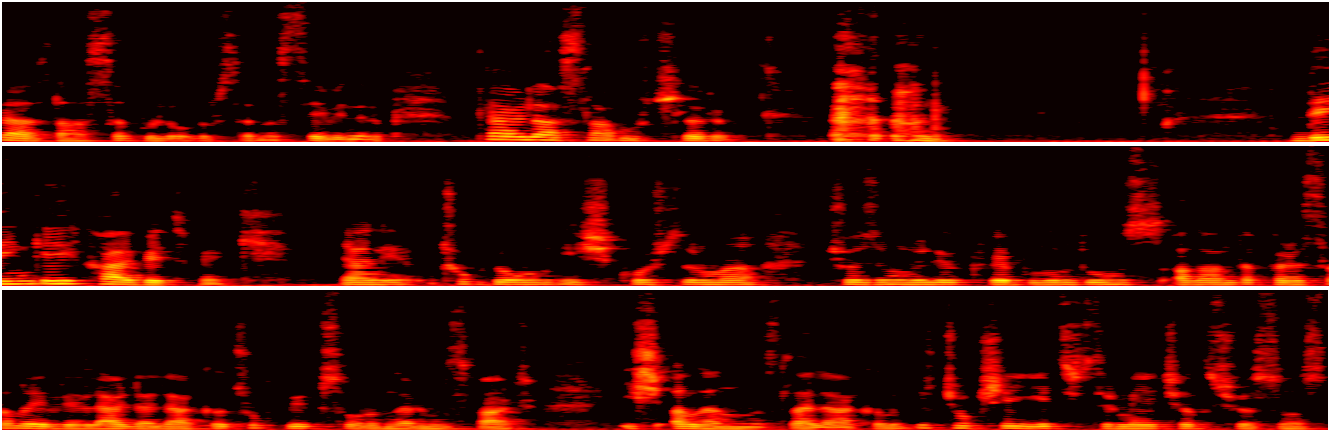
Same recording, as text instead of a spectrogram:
Biraz daha sabırlı olursanız sevinirim. Değerli aslan burçları, dengeyi kaybetmek, yani çok yoğun iş, koşturma, çözümlülük ve bulunduğumuz alanda parasal evrelerle alakalı çok büyük sorunlarımız var. İş alanınızla alakalı birçok şeyi yetiştirmeye çalışıyorsunuz.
